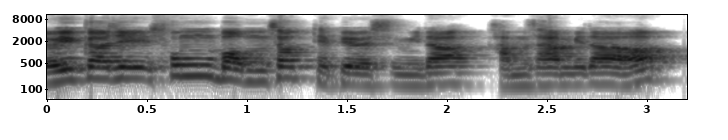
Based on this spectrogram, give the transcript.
여기까지 송범석 대표였습니다. 감사합니다.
